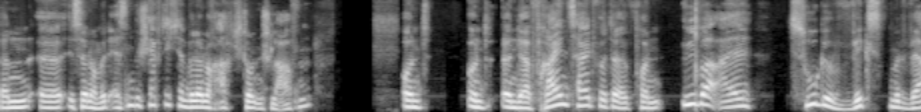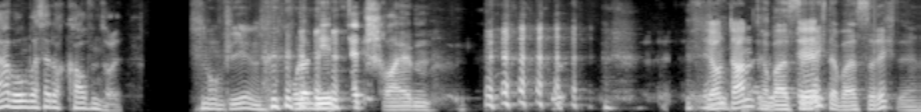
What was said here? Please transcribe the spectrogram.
Dann äh, ist er noch mit Essen beschäftigt. Dann will er noch acht Stunden schlafen. Und, und in der freien Zeit wird er von überall zugewichst mit Werbung, was er doch kaufen soll. Auf jeden. Oder DZ schreiben. Ja, und dann, aber hast du äh, recht, aber hast du recht, ey.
